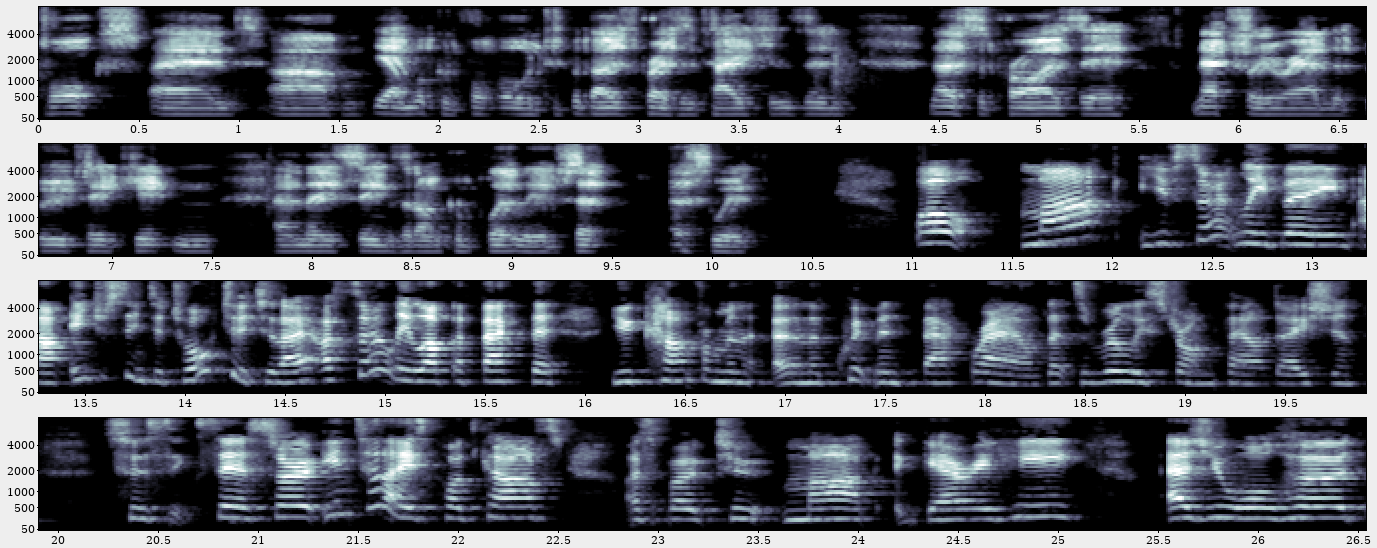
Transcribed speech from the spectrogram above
talks, and um, yeah, I'm looking forward to those presentations. And no surprise, they're naturally around the boutique kit and, these things that I'm completely obsessed with. Well, Mark, you've certainly been uh, interesting to talk to today. I certainly love the fact that you come from an, an, equipment background. That's a really strong foundation to success. So, in today's podcast, I spoke to Mark Garrahy. As you all heard,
